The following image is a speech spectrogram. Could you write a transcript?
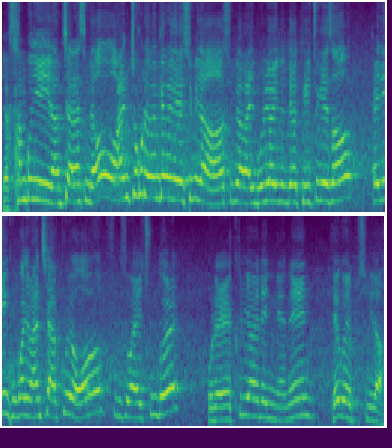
약 3분이 남지 않았습니다. 어, 안쪽으로 연결이 됐습니다. 수비가 많이 몰려있는데요. 뒤쪽에서 헤딩 공간이 많지 않고요. 수비수와의 충돌. 볼을 클리어해내는 대구 FC입니다.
